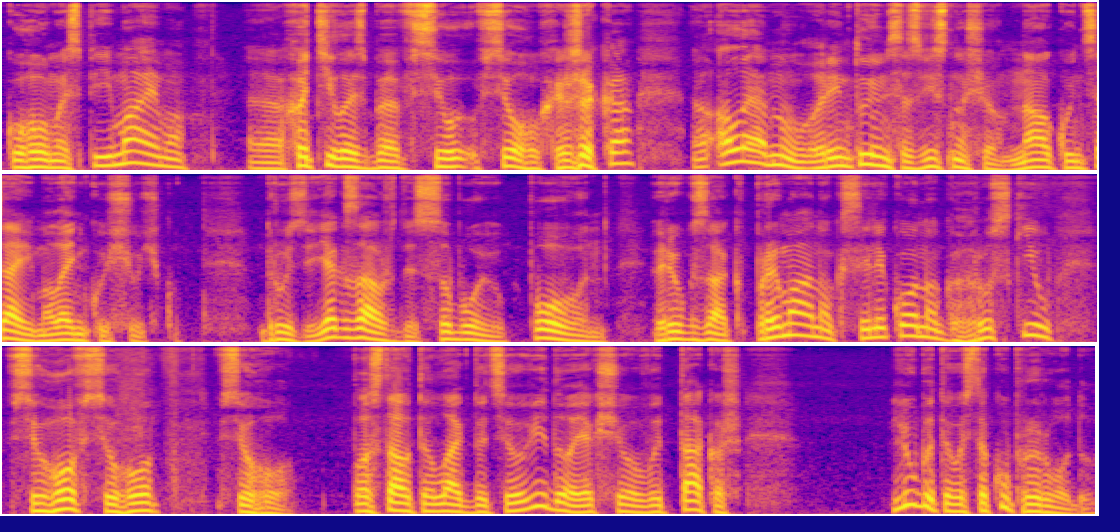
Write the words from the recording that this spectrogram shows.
кого ми спіймаємо. Е, Хотілося б всього хижака, але ну, орієнтуємося, звісно, що на окунця і маленьку щучку. Друзі, як завжди, з собою повен рюкзак приманок, силіконок, грузків, всього, всього, всього. Поставте лайк до цього відео, якщо ви також любите ось таку природу.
